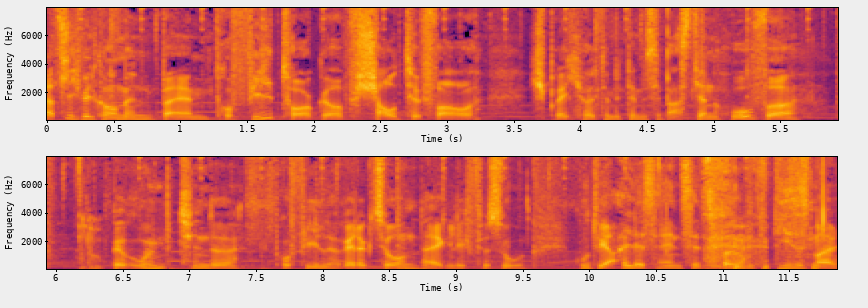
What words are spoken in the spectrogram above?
Herzlich willkommen beim Profiltalk auf SchauTV. Ich spreche heute mit dem Sebastian Hofer, Hallo. berühmt in der Profilredaktion, eigentlich für so gut wie alles einsetzbar. Und dieses Mal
